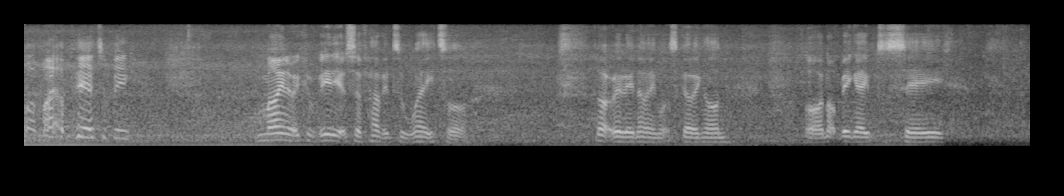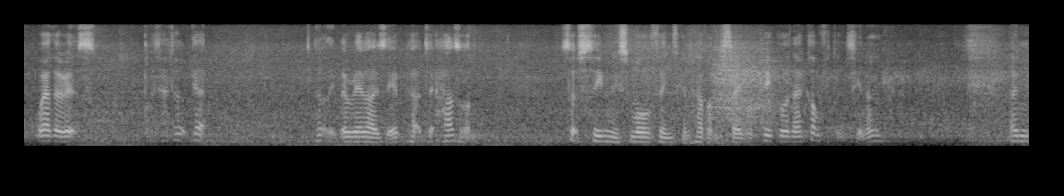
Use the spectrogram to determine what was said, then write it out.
what might appear to be minor inconvenience of having to wait or not really knowing what's going on or not being able to see whether it's I don't get I don't think they realise the impact it has on such seemingly small things can have on disabled people and their confidence, you know. And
